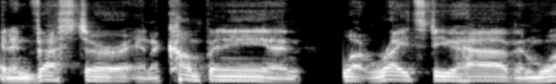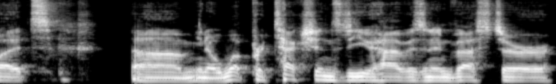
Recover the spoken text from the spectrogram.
an investor and a company and what rights do you have and what um, you know what protections do you have as an investor?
